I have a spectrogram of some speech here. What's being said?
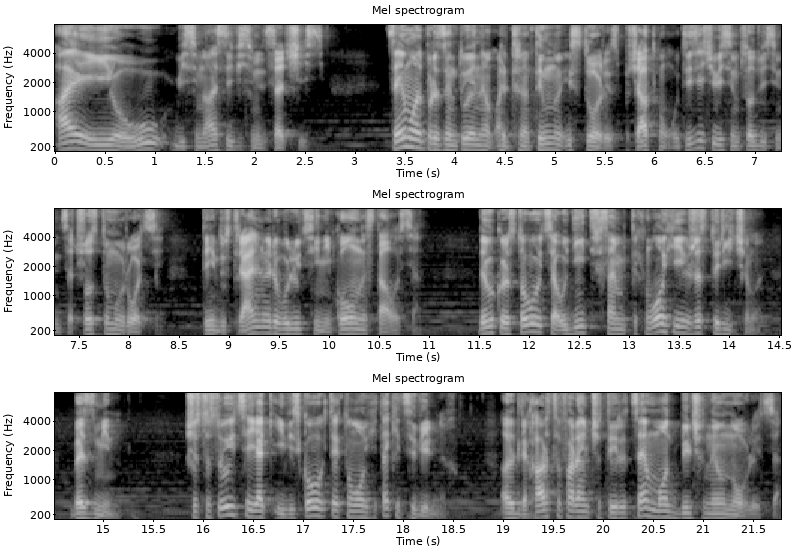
IEOU 1886 цей мод презентує нам альтернативну історію з початком у 1886 році, де індустріальної революції ніколи не сталося, де використовуються одні й ті ж самі технології вже сторіччями, без змін, що стосується як і військових технологій, так і цивільних. Але для Hearts of Iron 4 цей мод більше не оновлюється,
